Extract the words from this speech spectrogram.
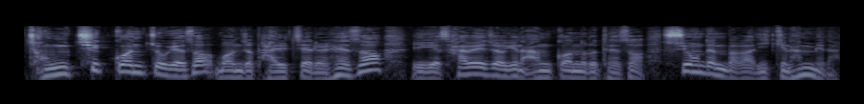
정치권 쪽에서 먼저 발제를 해서 이게 사회적인 안건으로 돼서 수용된 바가 있긴 합니다.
